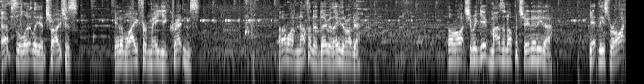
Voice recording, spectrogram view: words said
Absolutely atrocious. Get away from me, you cretins. I don't want nothing to do with either of you. All right, should we give Muzz an opportunity to get this right?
